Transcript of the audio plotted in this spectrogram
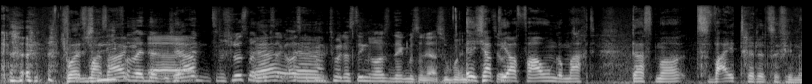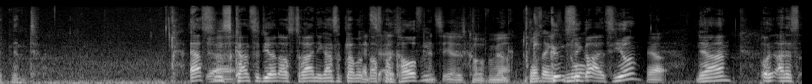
Ich wollte es mal sagen. verwendet. Ich Ja. habe zum Schluss mein Ja, Rucksack ja. ausgepackt, hol das Ding raus und denke mir so, ja super. Ich habe die. Erfahrung gemacht, dass man zwei Drittel zu viel mitnimmt. Erstens Ja. kannst du dir in Australien die ganzen Klamotten erstmal kaufen. Kannst du eh alles kaufen, ja. Du brauchst eigentlich Günstiger nur- als hier. Ja. Ja, und alles,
